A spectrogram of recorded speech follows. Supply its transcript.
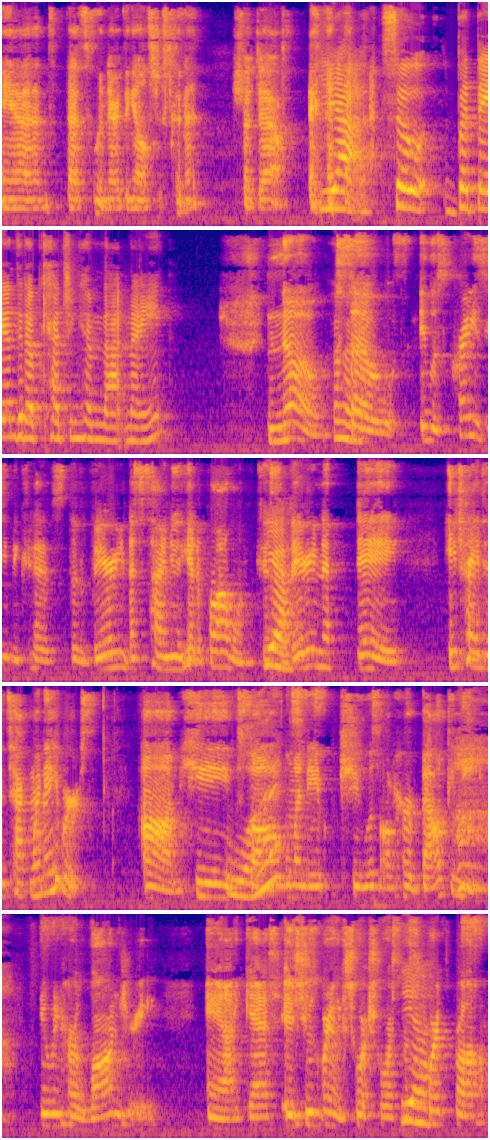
and that's when everything else just kind of shut down. Yeah. So, but they ended up catching him that night. No. Okay. So it was crazy because the very that's how I knew he had a problem. Because Yeah. the very next day he tried to attack my neighbors. Um, he saw my neighbor. She was on her balcony doing her laundry, and I guess and she was wearing like short shorts and Yeah. a sports bra.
